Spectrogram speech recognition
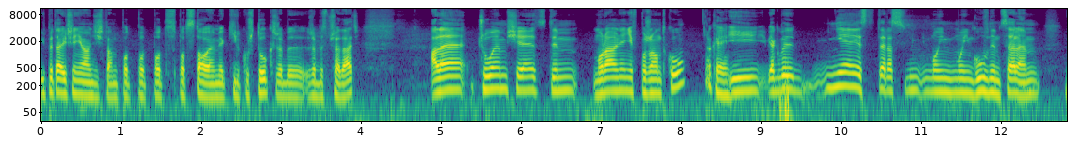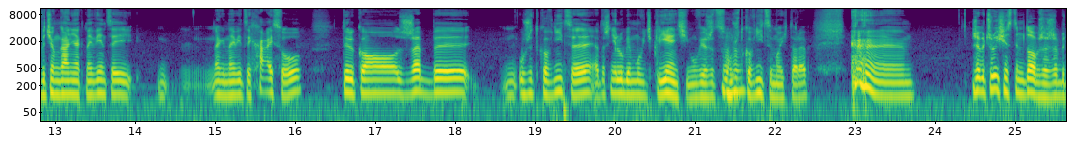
i, pytali, czy nie mam gdzieś tam pod, pod, pod, pod stołem jak kilku sztuk, żeby, żeby sprzedać. Ale czułem się z tym moralnie nie w porządku Okej. i jakby nie jest teraz moim, moim głównym celem wyciąganie jak najwięcej, jak najwięcej hajsu, tylko żeby użytkownicy, ja też nie lubię mówić klienci, mówię, że to są Mhm. użytkownicy moich toreb, żeby czuli się z tym dobrze, żeby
